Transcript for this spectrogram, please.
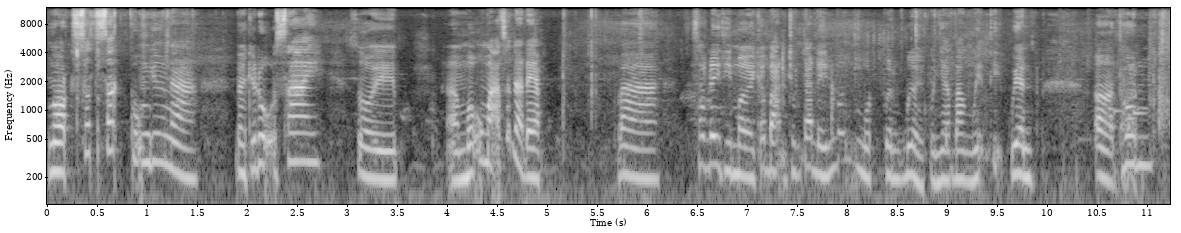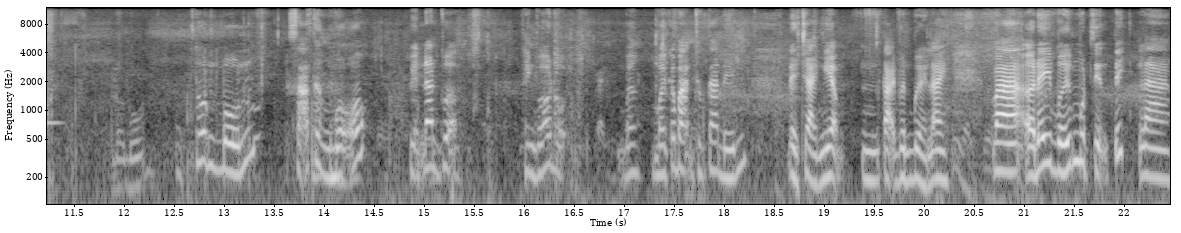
ngọt xuất sắc cũng như là về cái độ sai rồi à, mẫu mã rất là đẹp và sau đây thì mời các bạn chúng ta đến với một vườn bưởi của nhà bà Nguyễn Thị Quyền ở thôn thôn 4, xã Thường Mỗ, huyện Đan Phượng, thành phố Hà Nội. Vâng, mời các bạn chúng ta đến để trải nghiệm ừ, tại vườn bưởi này. Và ở đây với một diện tích là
